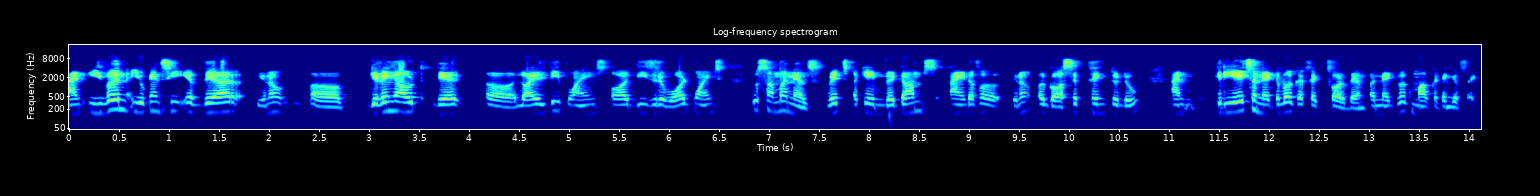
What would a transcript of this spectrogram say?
and even you can see if they are, you know, uh, giving out their uh, loyalty points or these reward points to someone else, which again becomes kind of a you know a gossip thing to do and creates a network effect for them, a network marketing effect.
